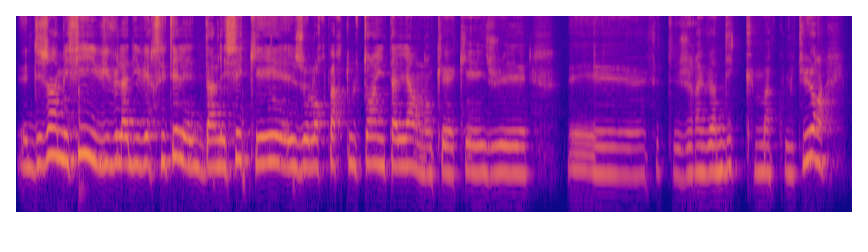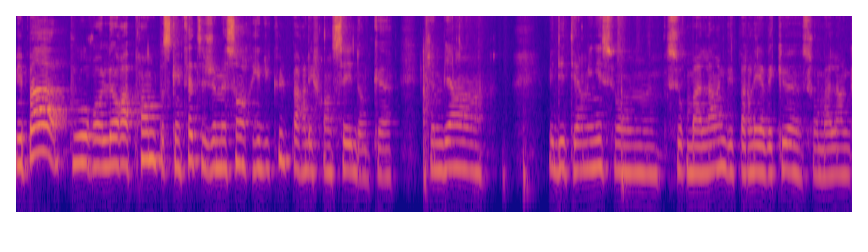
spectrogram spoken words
Déjà, mes filles vivent la diversité dans l'essai que je leur parle tout le temps italien, donc euh, que je, euh, je revendique ma culture, mais pas pour leur apprendre, parce qu'en fait, je me sens ridicule par les Français, donc euh, j'aime bien me déterminer sur, sur ma langue et parler avec eux sur ma langue.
